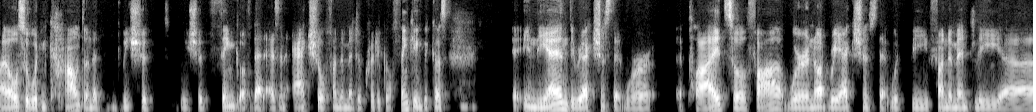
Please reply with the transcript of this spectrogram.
I also wouldn't count on that. We should we should think of that as an actual fundamental critical thinking because mm-hmm. in the end, the reactions that were applied so far were not reactions that would be fundamentally uh,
